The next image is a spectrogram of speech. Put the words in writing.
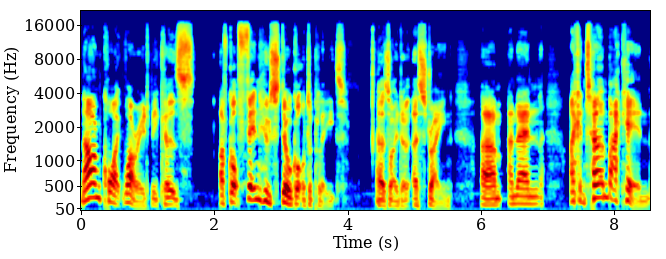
now I'm quite worried because I've got Finn who's still got a deplete. Uh, sorry, a strain, um, and then I can turn back in,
